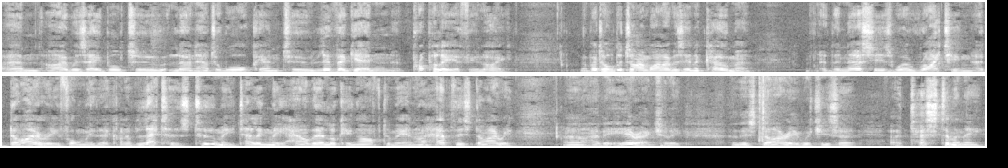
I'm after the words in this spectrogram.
um, I was able to learn how to walk and to live again properly, if you like. But all the time while I was in a coma, the nurses were writing a diary for me. They're kind of letters to me telling me how they're looking after me. And I have this diary. Uh, I have it here actually. This diary, which is a, a testimony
